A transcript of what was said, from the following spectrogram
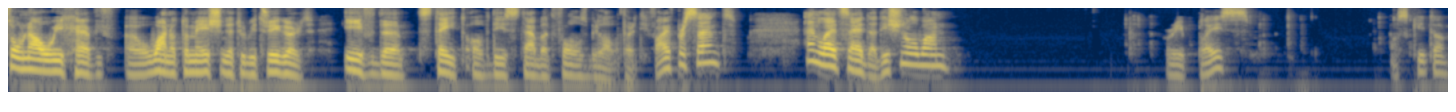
So now we have uh, one automation that will be triggered if the state of this tablet falls below 35%. And let's add additional one. Replace mosquito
